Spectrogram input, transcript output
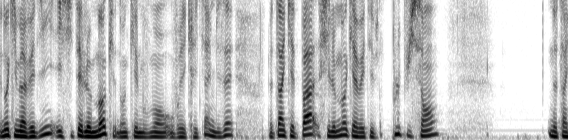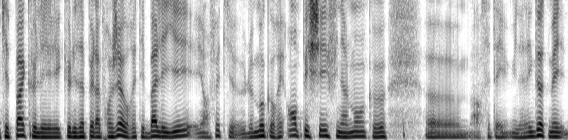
Et donc il m'avait dit, et il citait le MOC, donc qui est le mouvement ouvrier chrétien, il me disait, ne t'inquiète pas, si le MOC avait été plus puissant, ne t'inquiète pas que les, que les appels à projets auraient été balayés et en fait le MOC aurait empêché finalement que... Euh, alors c'était une anecdote, mais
